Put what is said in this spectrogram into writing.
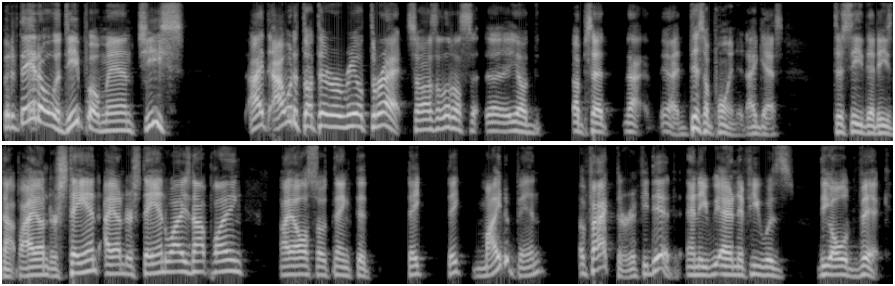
But if they had Oladipo, man, jeez, I I would have thought they were a real threat. So I was a little, uh, you know, upset, not disappointed, I guess, to see that he's not. I understand. I understand why he's not playing. I also think that they they might have been a factor if he did, and he and if he was the old Vic.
